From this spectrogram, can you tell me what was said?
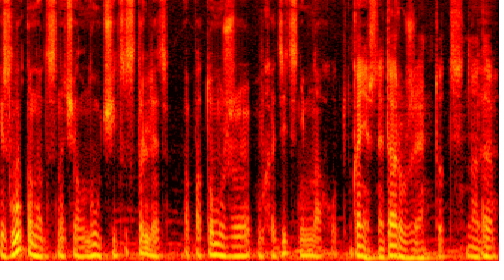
Из лука надо сначала научиться стрелять, а потом уже выходить с ним на охоту. Ну, конечно, это оружие. Тут надо Да.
